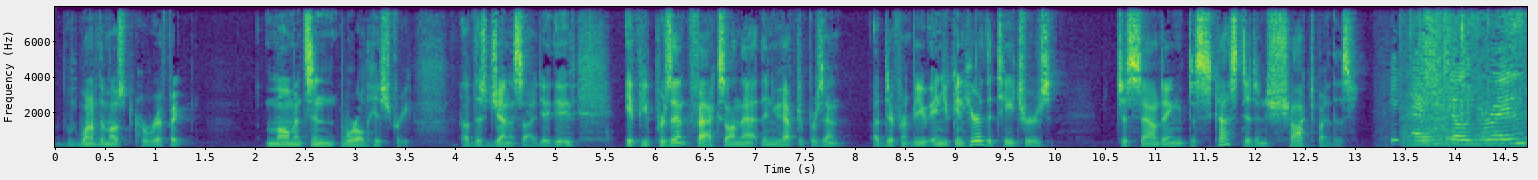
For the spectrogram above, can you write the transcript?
one of the most horrific moments in world history of this genocide. If, if you present facts on that, then you have to present a different view. And you can hear the teachers just sounding disgusted and shocked by this. As you go through,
